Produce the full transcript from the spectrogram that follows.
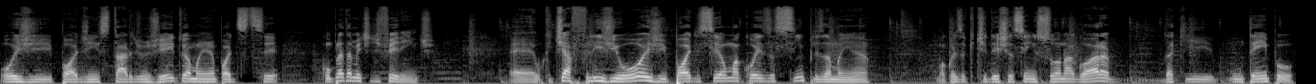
hoje podem estar de um jeito e amanhã pode ser completamente diferente. É, o que te aflige hoje pode ser uma coisa simples amanhã, uma coisa que te deixa sem sono agora, daqui um tempo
